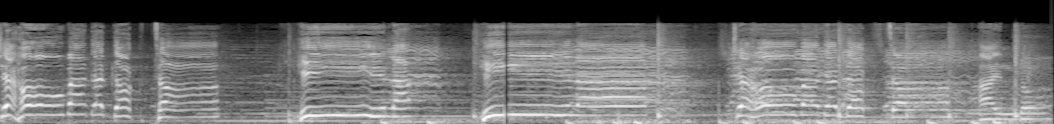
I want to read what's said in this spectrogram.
Jehovah the doctor. Healer. Healer. Jehovah the doctor. I know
